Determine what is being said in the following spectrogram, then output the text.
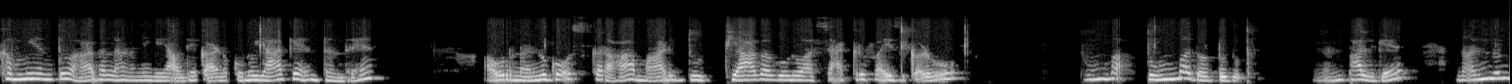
ಕಮ್ಮಿ ಅಂತೂ ಆಗಲ್ಲ ನನಗೆ ಯಾವುದೇ ಕಾರಣಕ್ಕೂ ಯಾಕೆ ಅಂತಂದ್ರೆ, ಅವ್ರು ನನಗೋಸ್ಕರ ಮಾಡಿದ್ದು ತ್ಯಾಗಗಳು, ಆ ಸ್ಯಾಕ್ರಿಫೈಸ್ಗಳು ತುಂಬಾ ತುಂಬಾ ದೊಡ್ಡದು. ನನ್ನ ಪಾಲ್ಗೆ ನನ್ನನ್ನು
